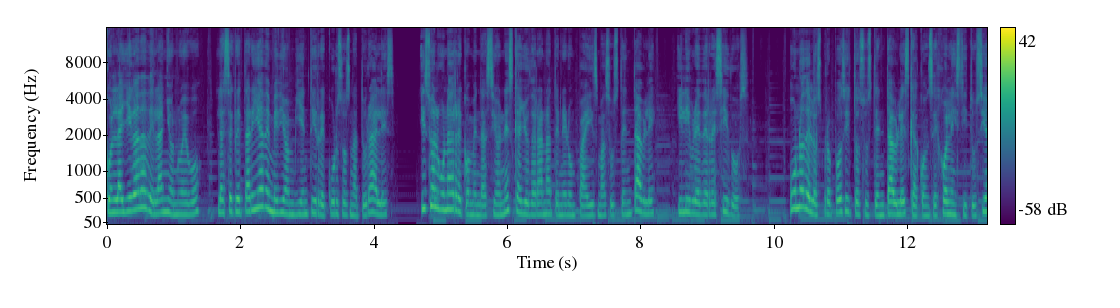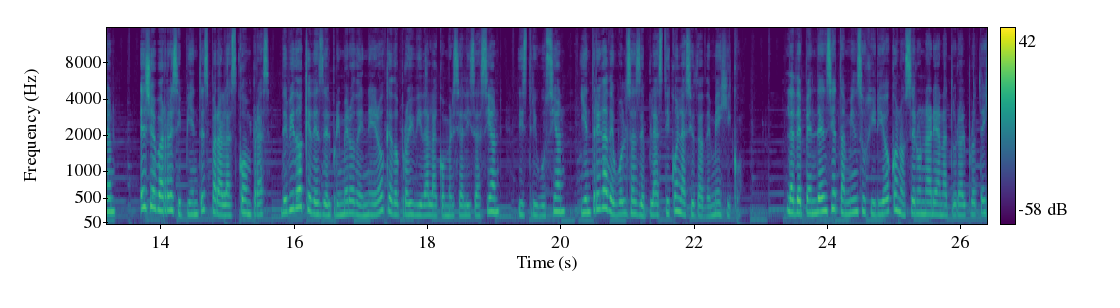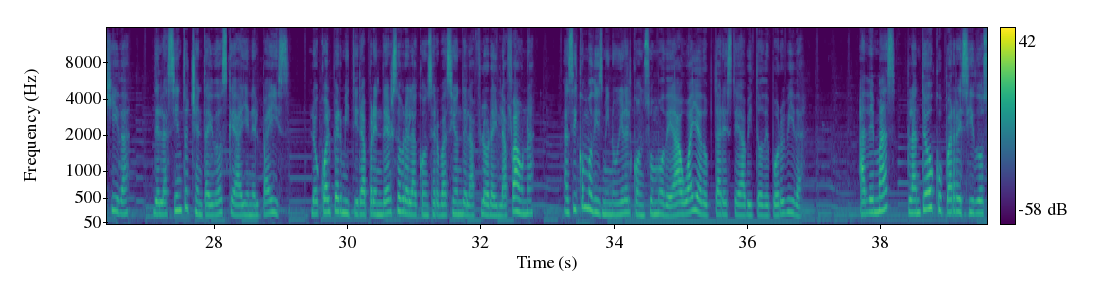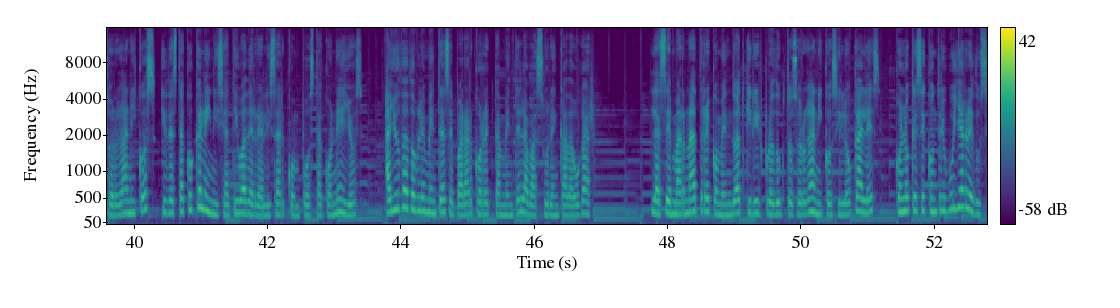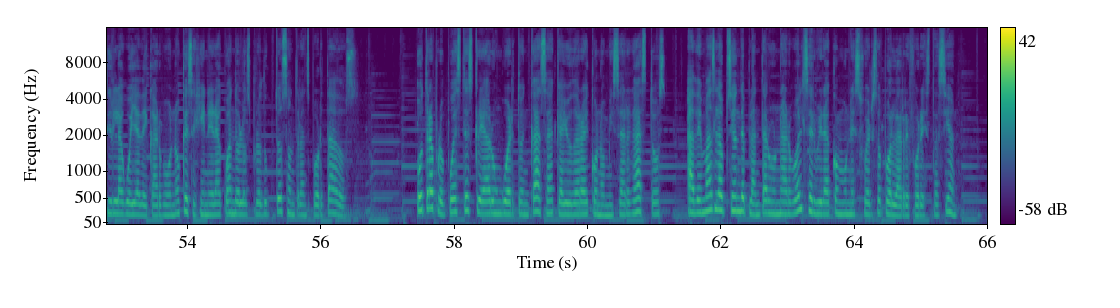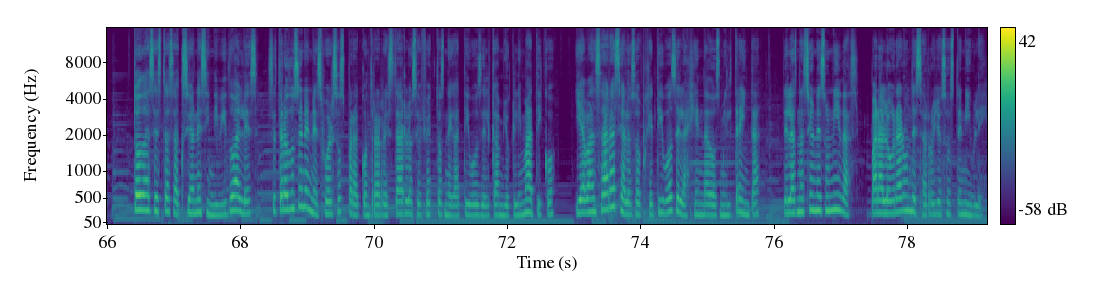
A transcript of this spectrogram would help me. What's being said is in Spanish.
Con la llegada del Año Nuevo, la Secretaría de Medio Ambiente y Recursos Naturales hizo algunas recomendaciones que ayudarán a tener un país más sustentable y libre de residuos. Uno de los propósitos sustentables que aconsejó la institución es llevar recipientes para las compras debido a que desde el 1 de enero quedó prohibida la comercialización, distribución y entrega de bolsas de plástico en la Ciudad de México. La dependencia también sugirió conocer un área natural protegida de las 182 que hay en el país, lo cual permitirá aprender sobre la conservación de la flora y la fauna, así como disminuir el consumo de agua y adoptar este hábito de por vida. Además, planteó ocupar residuos orgánicos y destacó que la iniciativa de realizar composta con ellos ayuda doblemente a separar correctamente la basura en cada hogar. La Semarnat recomendó adquirir productos orgánicos y locales, con lo que se contribuye a reducir la huella de carbono que se genera cuando los productos son transportados. Otra propuesta es crear un huerto en casa que ayudará a economizar gastos. Además, la opción de plantar un árbol servirá como un esfuerzo por la reforestación. Todas estas acciones individuales se traducen en esfuerzos para contrarrestar los efectos negativos del cambio climático y avanzar hacia los objetivos de la Agenda 2030 de las Naciones Unidas para lograr un desarrollo sostenible.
